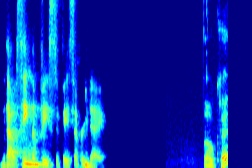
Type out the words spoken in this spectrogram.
without seeing them face to face every day. Okay.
